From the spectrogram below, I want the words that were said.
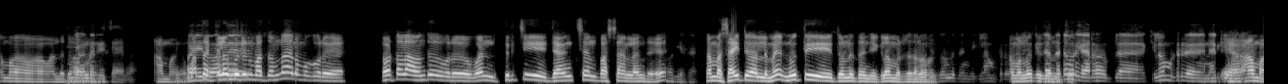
நம்ம வந்துட்டு ஆமாங்க. மொத்த கிலோமீட்டர்னு பார்த்தோம்னா நமக்கு ஒரு டோட்டலா வந்து ஒரு ஒன் திருச்சி ஜங்ஷன் பஸ் ஸ்டாண்ட்ல இருந்து நம்ம சைட் வரலுமே நூத்தி தொண்ணூத்தஞ்சு கிலோமீட்டர் தான் தொண்ணூத்தஞ்சு கிலோமீட்டர் ஆமா, நூத்தி கிட்டத்தட்ட ஒரு இரநூறு கிலோமீட்டர். ஆமா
